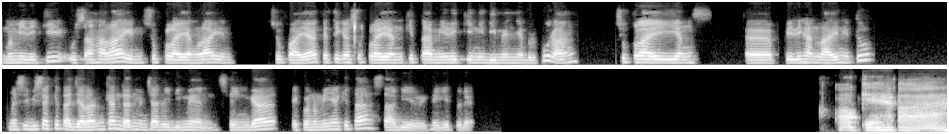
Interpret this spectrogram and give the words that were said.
memiliki usaha lain, supply yang lain, supaya ketika supply yang kita miliki ini demand-nya berkurang, supply yang uh, pilihan lain itu masih bisa kita jalankan dan mencari demand sehingga ekonominya kita stabil kayak gitu deh. Oke, uh,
